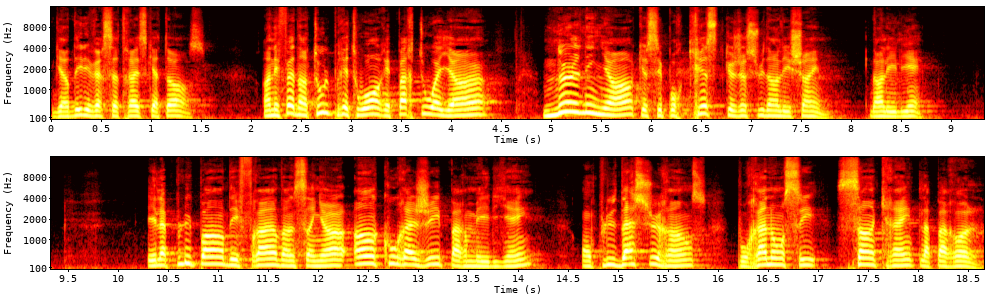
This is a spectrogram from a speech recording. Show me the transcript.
Regardez les versets 13-14. En effet, dans tout le prétoire et partout ailleurs, nul n'ignore que c'est pour Christ que je suis dans les chaînes, dans les liens. Et la plupart des frères dans le Seigneur, encouragés par mes liens, ont plus d'assurance pour annoncer sans crainte la parole.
